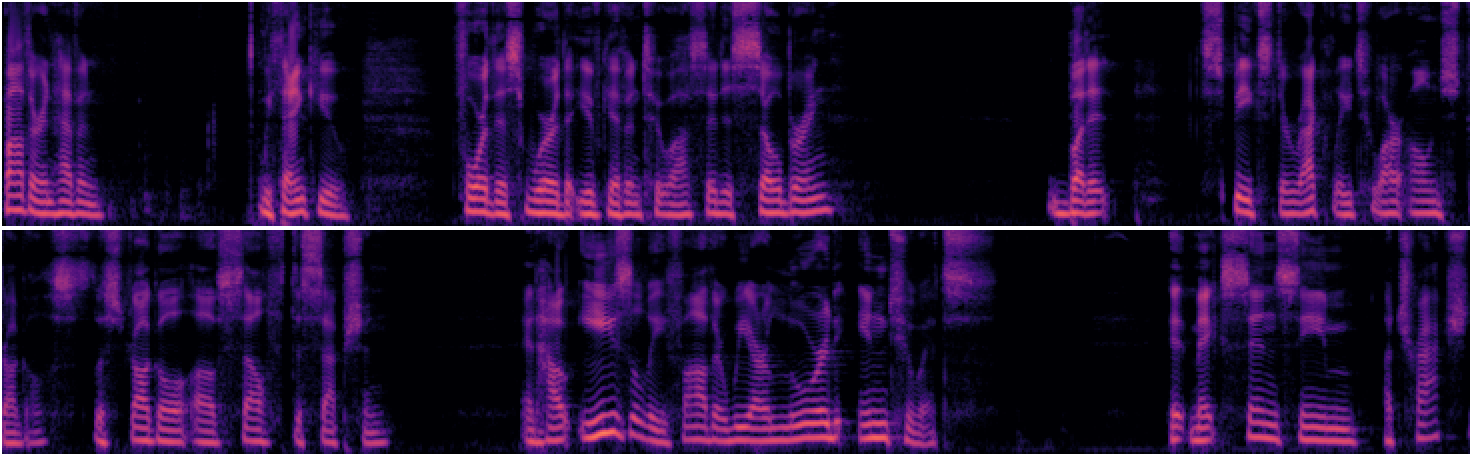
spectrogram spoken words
Father in heaven, we thank you for this word that you've given to us. It is sobering, but it speaks directly to our own struggles, the struggle of self deception, and how easily, Father, we are lured into it. It makes sin seem attract-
